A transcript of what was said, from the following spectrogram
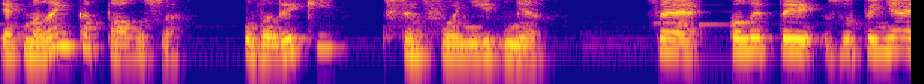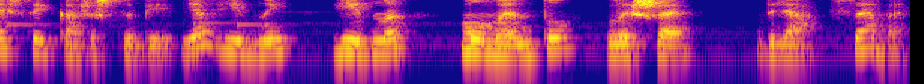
як маленька пауза у великій симфонії дня. Це коли ти зупиняєшся і кажеш собі: Я гідний, гідна моменту лише для себе.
